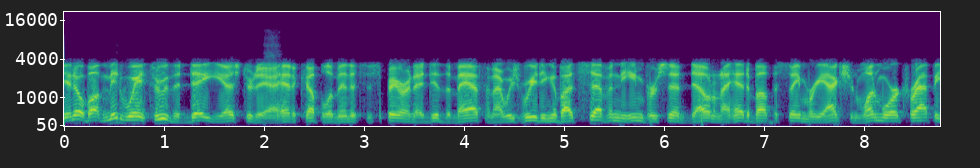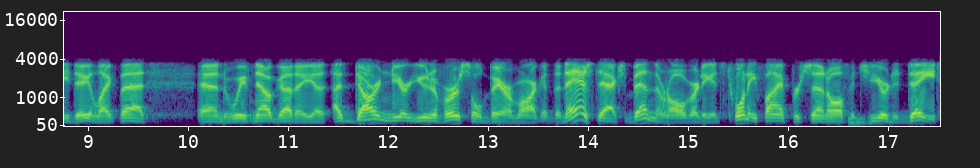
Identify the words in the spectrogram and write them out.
You know, about midway through the day yesterday, I had a couple of minutes to spare and I did the math and I was reading about 17% down and I had about the same reaction. One more crappy day like that and we've now got a, a darn near universal bear market. The Nasdaq's been there already. It's 25% off its year to date,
